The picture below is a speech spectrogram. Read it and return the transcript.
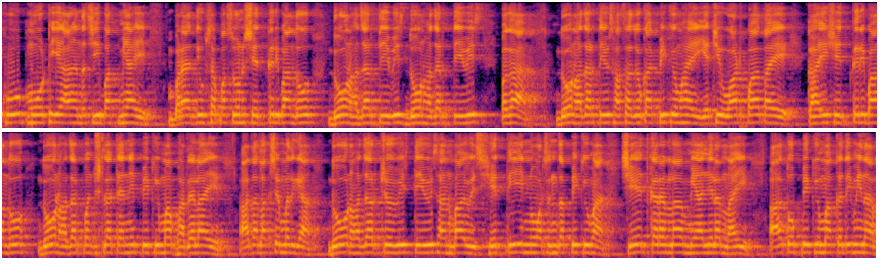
खूप मोठी आनंदाची बातमी आहे. बऱ्याच दिवसापासून शेतकरी बांधव दोन हजार तेवीस दोन हजार तेवीस बघा दोन हजार तेवीस असा जो काय पीक विमा आहे याची वाट पाहत आहे. काही शेतकरी बांधव दोन हजार पंचवीसला त्यांनी पीक विमा भरलेला आहे. आता लक्षामध्ये घ्या दोन हजार चोवीस तेवीस आणि बावीस हे तीन वर्षांचा पीक विमा शेतकऱ्यांना मिळालेला नाही. आता तो पीक विमा कधी मिळणार?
